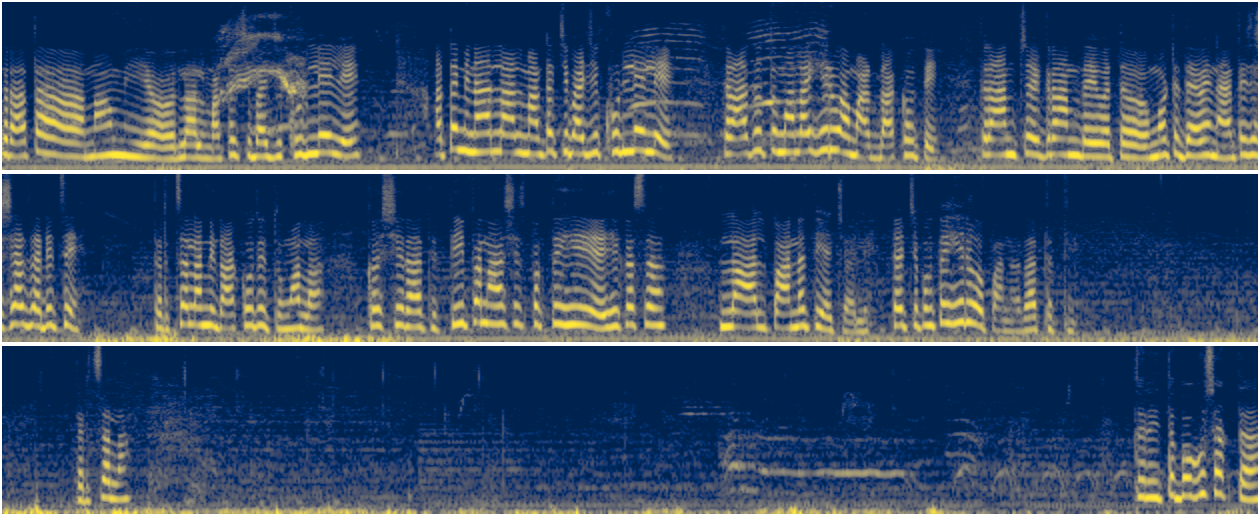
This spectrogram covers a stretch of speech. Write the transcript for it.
तर आता ना मी लाल माठाची भाजी खुडलेले आता मी ना लाल माठाची भाजी खुडलेले तर आता तुम्हाला हिरवा माठ दाखवते. तर आमचे ग्रामदैवत मोठं देव आहे ना त्याच्या शेजारीच आहे. तर चला मी दाखवते तुम्हाला कशी राहते. ती पण अशीच फक्त हे हे कसं? लाल पानं ते आले. त्याचे फक्त हिरवं पानं राहतात ते. तर चला. तर इथं बघू शकता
